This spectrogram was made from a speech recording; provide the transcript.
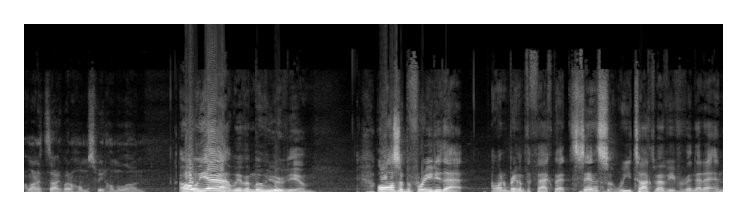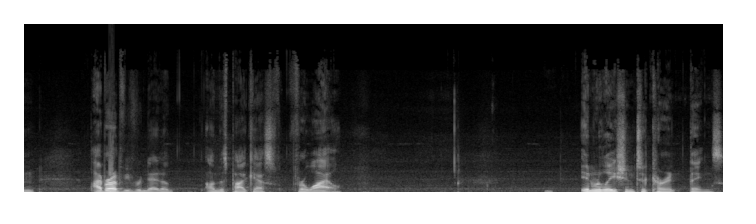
I wanted to talk about Home Sweet Home Alone. Oh yeah, we have a movie review. Oh, also before you do that, I want to bring up the fact that since we talked about V for Vendetta and I brought up V for Vendetta on this podcast for a while, in relation to current things,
